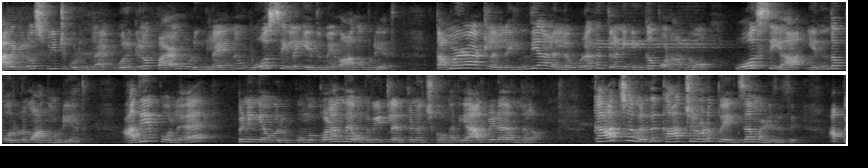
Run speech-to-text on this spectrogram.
அரை கிலோ ஸ்வீட் கொடுங்களேன் ஒரு கிலோ பழம் கொடுங்களேன்னு ஓசியில் எதுவுமே வாங்க முடியாது. தமிழ்நாட்டில் இல்லை இந்தியாவில் இல்லை உலகத்தில் நீங்கள் எங்கே போனாலும் ஓசியாக எந்த பொருளும் வாங்க முடியாது. அதே போல் இப்போ நீங்கள் ஒரு உங்கள் குழந்தை உங்கள் வீட்டில் இருக்குன்னு வச்சுக்கோங்க அது யார் வீடாக இருந்தாலும். காய்ச்சல் வருது காய்ச்சலோட போய் எக்ஸாம் எழுதுது. அப்போ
